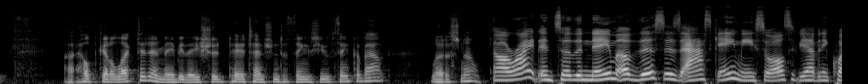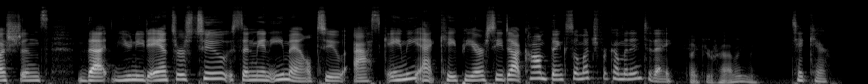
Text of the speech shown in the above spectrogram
uh, help get elected, and maybe they should pay attention to things you think about, let us know. All right. And so the name of this is Ask Amy. So also, if you have any questions that you need answers to, send me an email to askamy at kprc.com. Thanks so much for coming in today. Thank you for having me. Take care.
